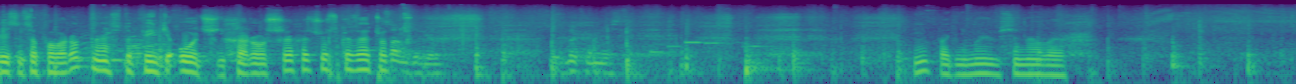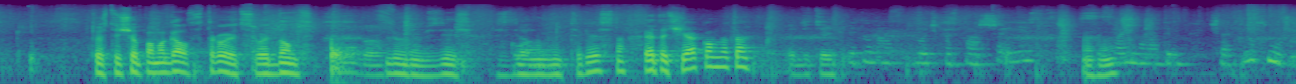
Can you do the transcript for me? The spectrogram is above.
Лестница поворотная, ступеньки очень хорошие, хочу сказать. Вот. И поднимаемся наверх. То есть еще помогал строить свой дом людям здесь. Сделано интересно. Это чья комната? От детей. Это у нас дочка старшая есть со своим молодым человеком. Ну, с мужем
